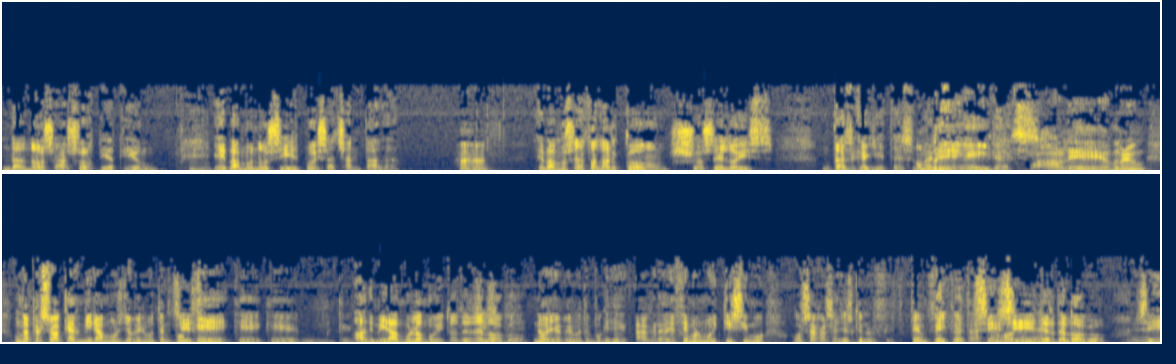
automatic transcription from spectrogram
da nosa asociación uh -huh. e vámonos ir, pois, a Chantada. Uh -huh. E vamos a falar con Xosé Lois das galletas hombre, marineiras. Vale, hombre, un, unha persoa que admiramos e ao mesmo tempo sí, que, sí. que que que Admirámosla moito, desde sí, logo. Sí. No, e ao mesmo tempo que lle agradecemos moitísimo os agasallos que nos ten feito ata Sí, agora, sí, eh? desde logo. Uh -huh. Sí.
